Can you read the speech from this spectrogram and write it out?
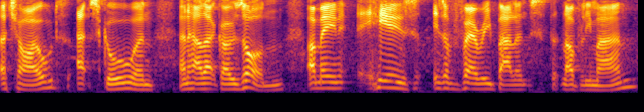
a child at school and, and how that goes on. I mean, he is is a very balanced, lovely man.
